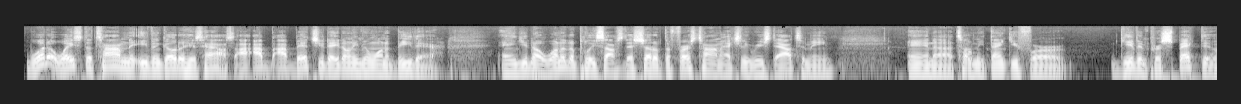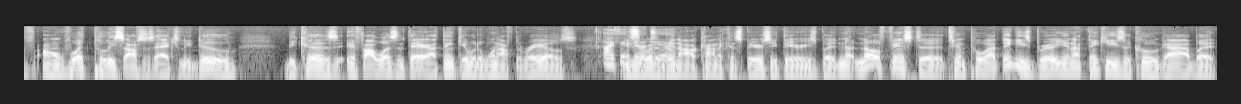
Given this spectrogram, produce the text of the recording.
what a waste of time to even go to his house. I, I, I bet you they don't even want to be there. And you know, one of the police officers that showed up the first time actually reached out to me and uh, told me, "Thank you for giving perspective on what police officers actually do because if I wasn't there, I think it would have went off the rails. I think so. and there so would have been all kind of conspiracy theories. But no, no offense to Tim Pool, I think he's brilliant. I think he's a cool guy, but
